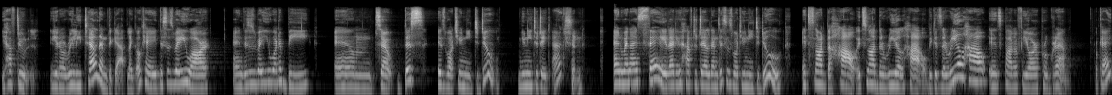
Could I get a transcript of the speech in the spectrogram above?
you have to, you know, really tell them the gap. Like, okay, this is where you are, and this is where you want to be. And so this is what you need to do. You need to take action. And when I say that you have to tell them this is what you need to do, it's not the how, it's not the real how, because the real how is part of your program. Okay?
